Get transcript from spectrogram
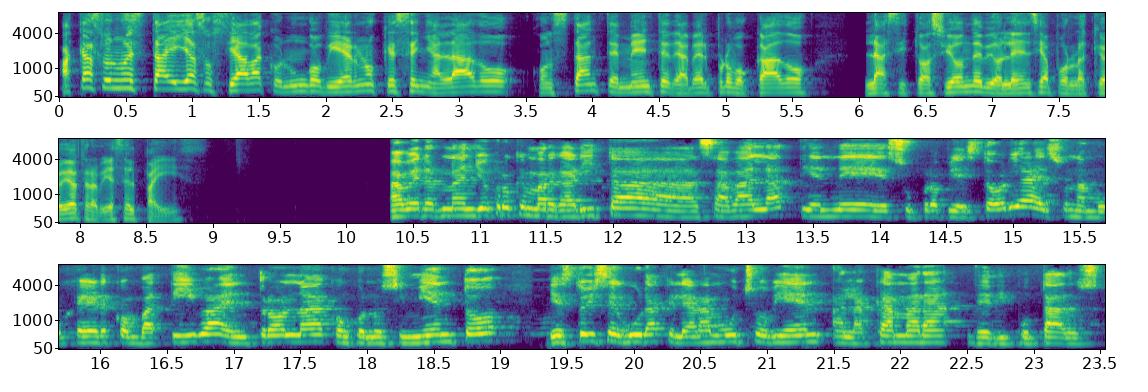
¿acaso no está ella asociada con un gobierno que es señalado constantemente de haber provocado la situación de violencia por la que hoy atraviesa el país? A ver, Hernán, yo creo que Margarita Zavala tiene su propia historia, es una mujer combativa, entrona, con conocimiento y estoy segura que le hará mucho bien a la Cámara de Diputados.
